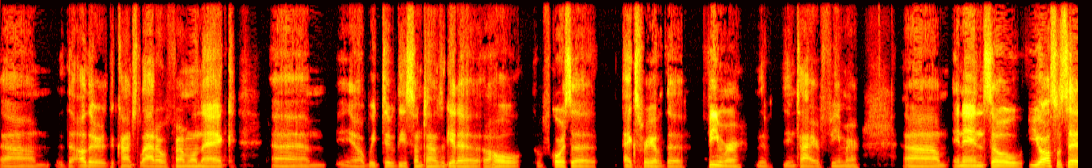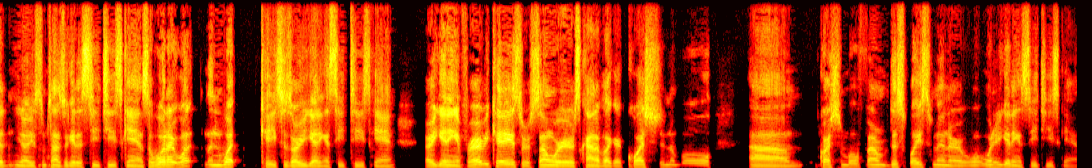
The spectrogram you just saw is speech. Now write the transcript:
um, the other the contralateral femoral neck. Um, you know, we typically sometimes get a, a whole, of course, a X-ray of the femur, the, the entire femur. Um, and then so you also said you know you sometimes you get a CT scan. So what are, what in what cases are you getting a CT scan? Are you getting it for every case, or somewhere it's kind of like a questionable um, questionable femoral displacement, or when are you getting a CT scan?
